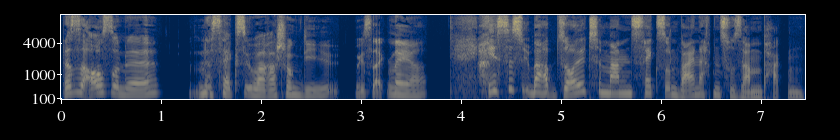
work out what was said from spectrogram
Das ist auch so eine, eine Sexüberraschung, die, wo ich sage, naja. Ist es überhaupt, sollte man Sex und Weihnachten zusammenpacken?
